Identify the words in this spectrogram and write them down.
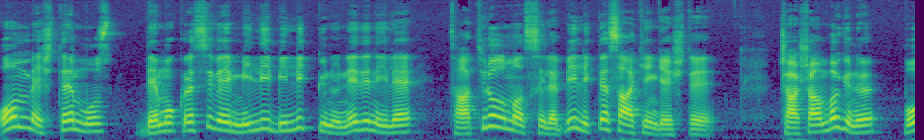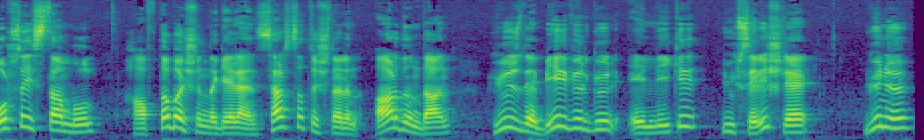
15 Temmuz Demokrasi ve Milli Birlik Günü nedeniyle tatil olmasıyla birlikte sakin geçti. Çarşamba günü Borsa İstanbul hafta başında gelen sert satışların ardından %1,52 yükselişle günü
